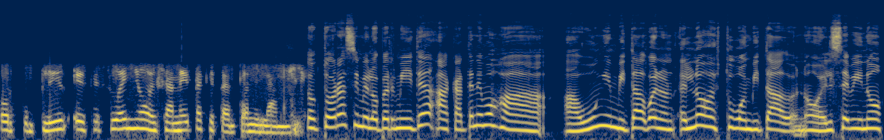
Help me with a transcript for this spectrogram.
por cumplir ese sueño, esa meta que tanto anhelamos. Doctora, si me lo permite, acá tenemos a, a un invitado, bueno, él no estuvo invitado, no, él se vino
